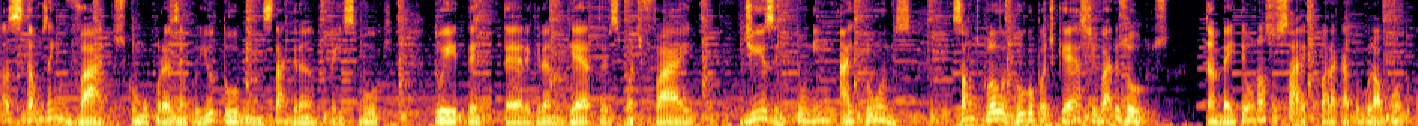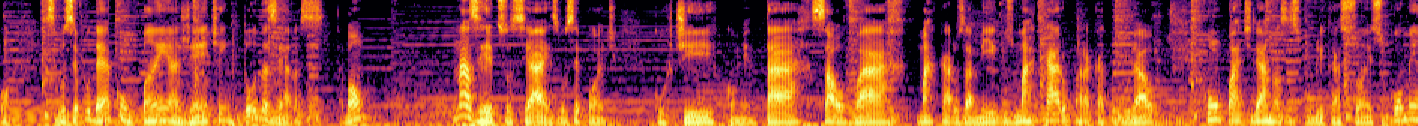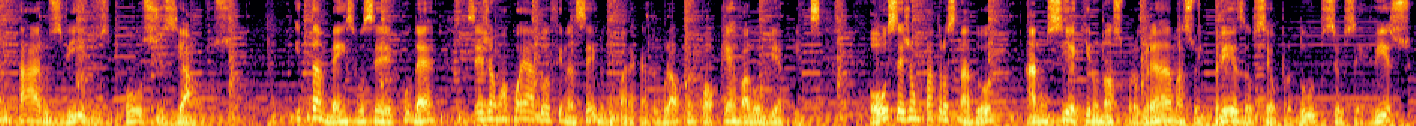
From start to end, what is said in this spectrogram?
Nós estamos em vários, como por exemplo YouTube, Instagram, Facebook, Twitter, Telegram, Getter, Spotify, Deezer, TuneIn, iTunes, SoundCloud, Google Podcast e vários outros. Também tem o nosso site, paracatugural.com. Se você puder, acompanhe a gente em todas elas, tá bom? Nas redes sociais você pode curtir, comentar, salvar, marcar os amigos, marcar o Paracatu Rural, compartilhar nossas publicações, comentar os vídeos, posts e áudios. E também, se você puder, seja um apoiador financeiro do Paracatu Rural com qualquer valor via Pix. Ou seja um patrocinador, anuncie aqui no nosso programa a sua empresa, o seu produto, o seu serviço.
